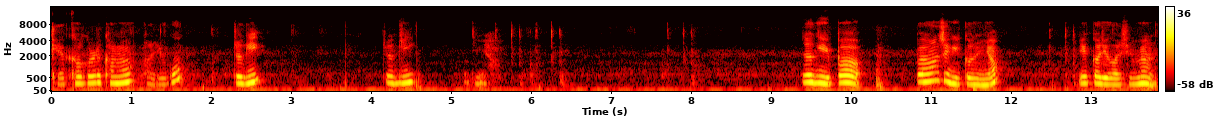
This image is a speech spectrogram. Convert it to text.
개카 클릭하면 가지고 저기 저기 어디냐 저기 빠 빨간색이 있거든요. 여기까지 가시면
